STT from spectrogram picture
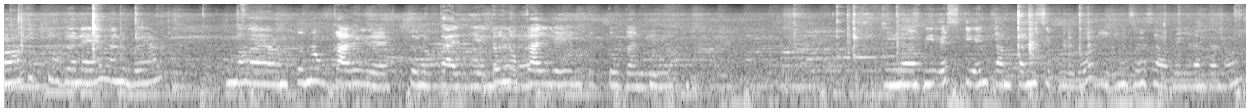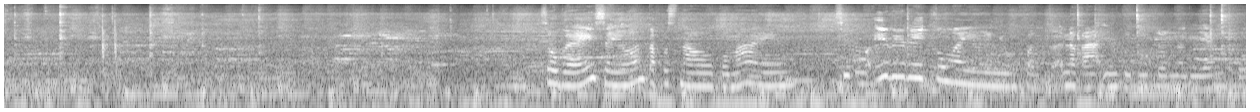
Mga tugtugan na yan, ano ba yan? Mga Tunog kalye. tunog kalye. Tunog ano? kalye yung tugtugan dito. Mga BSTN company siguro. Yung sinasabi nilang gano'n. So guys, ayun, tapos na ako kumain. Siguro, i-rate ko ngayon yung pag nakain ko dito ng ko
